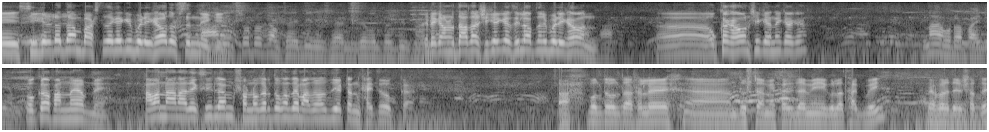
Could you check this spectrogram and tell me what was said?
এই সিগারেটের দাম বাড়তে থেকে কি বেড়ি খাওয়া ধরছেন নাকি। এটা কি আপনার দাদা শিখে গেছিল আপনার বেড়ি খাওয়ান? ওকা খাওয়ান শিখে নেই কাকা? না ওটা পাইনি ওকা পান নাই আপনি? আমার নানা দেখছিলাম স্বর্ণকার দোকানে মাঝে মাঝে দুই একটা খাইতে ওকা। বলতে বলতে আসলে দুষ্টামি ফাজলামি এগুলো থাকবেই ব্যাপারীদের সাথে।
